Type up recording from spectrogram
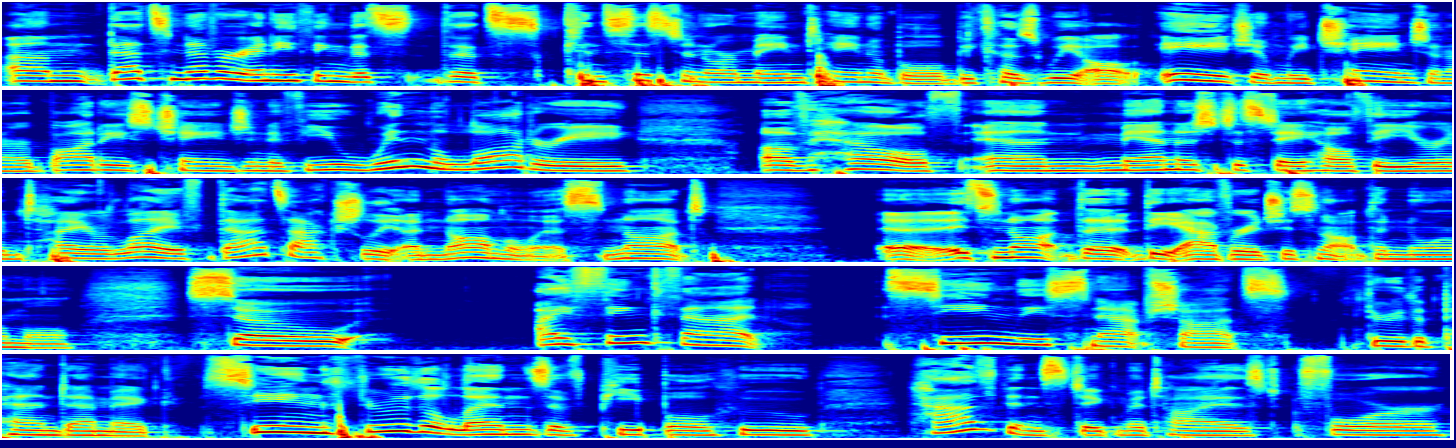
um, that's never anything that's that's consistent or maintainable because we all age and we change and our bodies change. And if you win the lottery of health and manage to stay healthy your entire life, that's actually anomalous, not uh, it's not the the average it's not the normal so i think that seeing these snapshots through the pandemic seeing through the lens of people who have been stigmatized for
